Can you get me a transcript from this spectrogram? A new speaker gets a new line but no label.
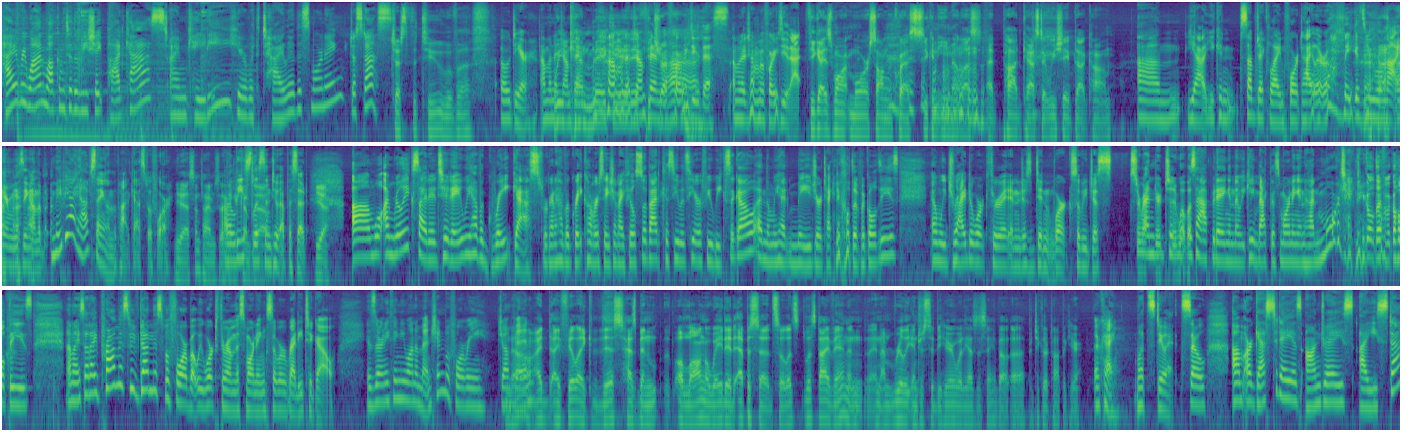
Hi, everyone. Welcome to the WeShape podcast. I'm Katie here with Tyler this morning. Just us.
Just the two of us.
Oh, dear. I'm going to
We
jump
can
in.
make
I'm gonna
if
jump
you
in before we
try.
do this. I'm going to jump in before you do that.
If you guys want more song requests, you can email us at podcast at weshape.com.
Um, yeah, you can subject line for Tyler only because you will not hear me sing on the. Maybe I have sang on the podcast before.
Yeah, sometimes I
Our
think it
least listened to episode.
Yeah.
Um, well, I'm really excited. Today we have a great guest. We're going to have a great conversation. I feel so bad because he was here a few weeks ago and then we had major technical difficulties and we tried to work through it and it just didn't work. So we just surrendered to what was happening and then we came back this morning and had more technical difficulties. And I said, I promise we've done this before, but we worked through them this morning, so we're ready to go. Is there anything you want to mention before we jump
no,
in?
I, I feel like this has been a long-awaited episode, so let's let's dive in, and, and I'm really interested to hear what he has to say about a particular topic here.
Okay, let's do it. So, um, our guest today is Andres Ayesta.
